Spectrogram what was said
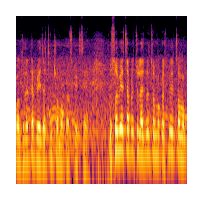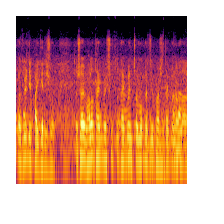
কনসিলারটা পেয়ে যাচ্ছেন চমক কসমেটিক্সে তো সবই আছে আপনি চলে আসবেন চমক কসমেটিক্স চমক কসমেটিক পাইকারি শো তো সবাই ভালো থাকবেন, সুস্থ থাকবেন, চমক কসমেটিক পাশে থাকবেন। আল্লাহ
